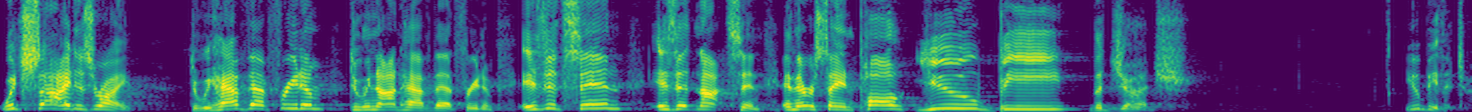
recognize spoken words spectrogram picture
Which side is right? Do we have that freedom? Do we not have that freedom? Is it sin? Is it not sin? And they were saying, Paul, you be the judge. You be the judge.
